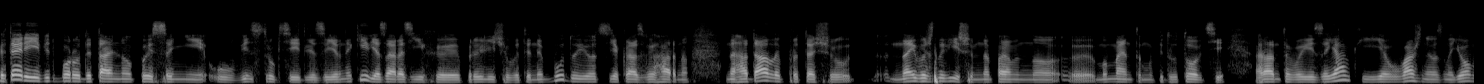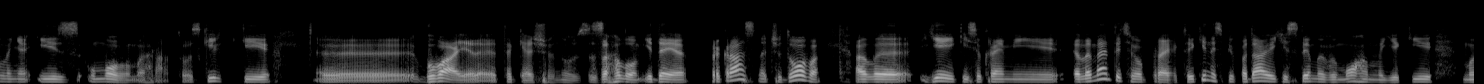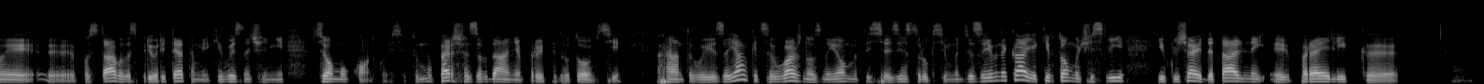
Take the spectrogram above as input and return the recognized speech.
Критерії відбору детально описані у в інструкції для заявників. Я зараз їх е, перелічувати не буду. І от якраз ви гарно нагадали про те, що найважливішим, напевно, е, моментом у підготовці грантової заявки є уважне ознайомлення із умовами гранту, оскільки е, буває таке, що ну загалом ідея прекрасна, чудова, але є якісь окремі елементи цього проекту, які не співпадають із тими вимогами, які ми е, поставили з пріоритетами, які визначені в цьому конкурсі. Тому перше завдання при підготовці грантової заявки це уважно ознайомитися з інструкціями для заявника, які в тому числі і включають детальний е, перелік е,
